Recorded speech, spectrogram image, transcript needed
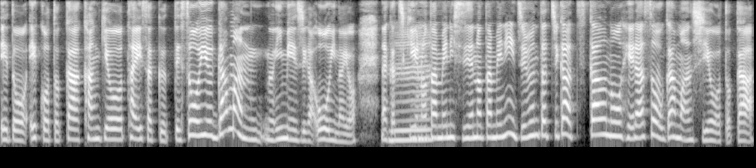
えっと、エコとか環境対策ってそういう我慢のイメージが多いのよ。なんか地球のために自然のために自分たちが使うのを減らそう我慢しようとか、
